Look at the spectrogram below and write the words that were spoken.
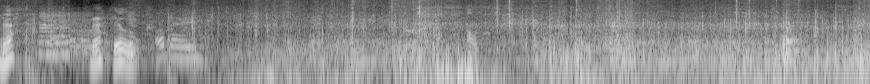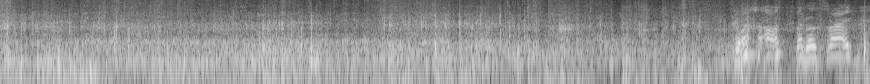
Dah? Dah, yuk. Okay. Watch out, pedal strike.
